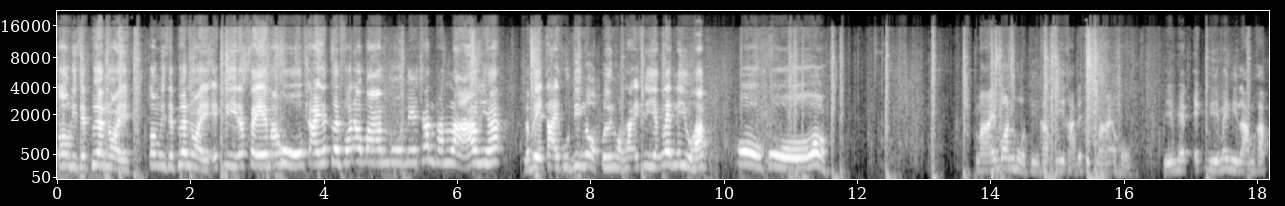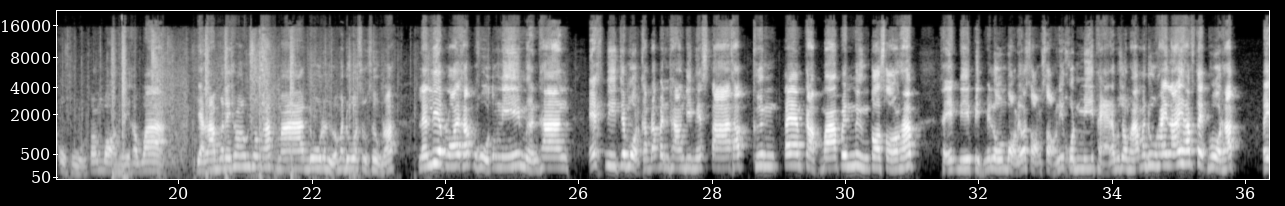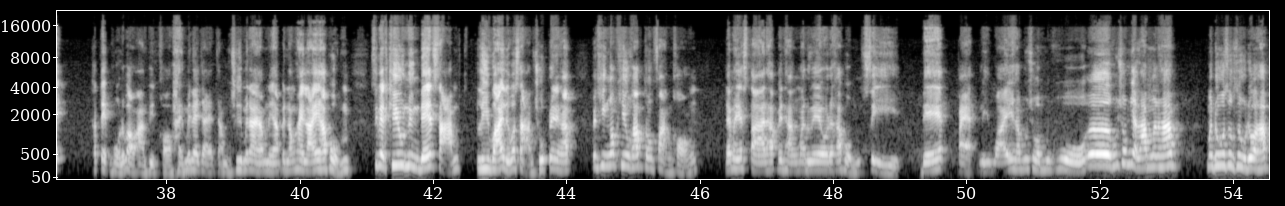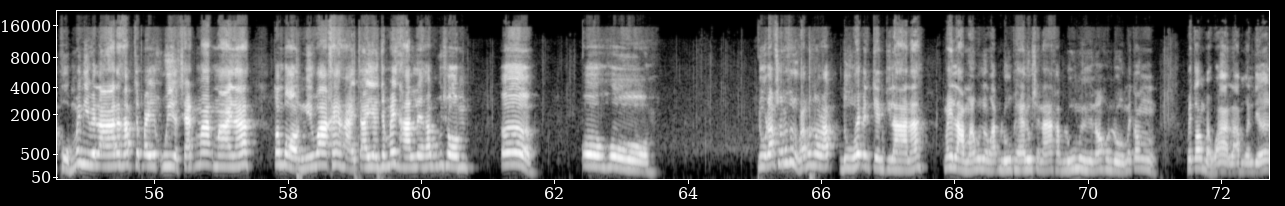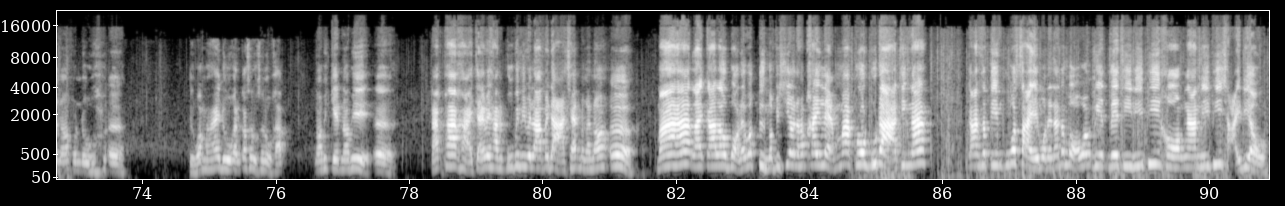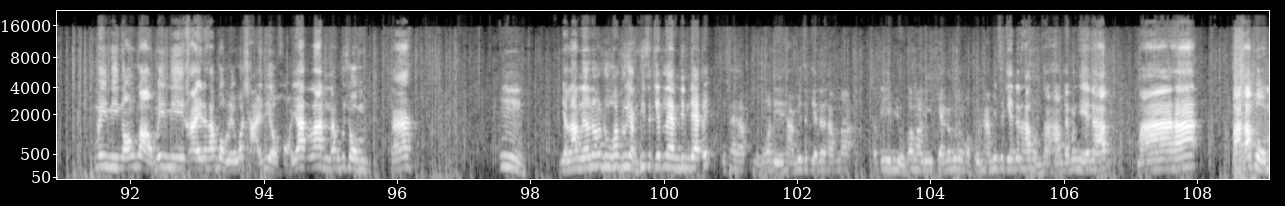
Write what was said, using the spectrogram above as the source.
ต้องรีเซ็ตเพื่อนหน่อย ต้องรีเซ็ตเพื่อนหน่อย XD แล้วเซมาโหไกลแล้วเกินฟอสเอาบาร์มูนเมชั่นพันหลาวันนี้ฮะแล้วเบต้าไอคูดดิ้งแล้วปืนของทาง XD ยังเล่นได้อยู่ครับ โอ้โห ไม้มอนโหดจริงครับตีขัดได้ทุกไม้โอ้โหดีมเพชรเอ็กดีไม่มีลำครับโอ้โหต้องบอกนี้ครับว่า อย่าลำกันในช่องนผู้ชมครับ มาดูแล้วถือว่ามาดูสนุกสนุกๆเนาะและเรียบร้อยครับโอ้โหตรงนี้เหมือนทาง XD จะหมดครับแล้วเป็นทางดีมเฮสตาครับขึ้นแต้มกลับมาเป็น 1 ต่อ 2 ครับ ถ้า XD ปิดไม่ลงบอกเลยว่า 2 2 นี่คนมีแผลนะผู้ชมครับมาดูไฮไลท์ครับสเต็ปโหดครับเอ้ยสเต็ปโหดหรือเปล่าอ่านผิดขออภัยไม่แน่ใจจำชื่อไม่ได้ครับเนี่ครับเป็นน้องไฮไลท์ครับผม11คิว1เดท3 รีไวท์หรือว่า 3 ชุบด้วยนะครับ เป็น King of Q ครับตรงฝั่งของ d a m a g e Star นะครับ เป็นทางมานูเอลนะครับผม 4 เดท8รีไวท์ครับผู้ชม โอ้โห เออคุณผู้ชมอย่าลำกันครับ มาดูสุกๆดีกว่าครับ ผมไม่มีเวลานะครับ จะไปคุยกับแชทมากมายนะ ต้องบอกอย่างนี้ว่าแค่หายใจยังจะไม่ทันเลยครับคุณผู้ชม เออ โอ้โห ดูรับชมสนุกครับคุณผู้ชมครับ ดูให้เป็นเกมกีฬานะ ไม่ลำนะคุณผู้ชมครับ รู้แพ้รู้ชนะครับ รู้มือเนาะคนดูไม่ต้อง ไม่ต้องแบบว่าลำกันเยอะเนาะคนดู เออถือว่ามาให้ดูกันก็สนุกสนุกครับเนาะพี่เกตเนาะพี่ เออ นักภาคหายใจไม่ทันกูไม่มีเวลาไปด่าแชทเหมือนกันเนาะเออมาฮะรายการเราบอกเลยว่ากึ่งออฟฟิเชียลนะครับ ใครแหลมมากกูโดนกูด่าจริงนะการสตรีมกูก็ใส่หมดเลยนะต้องบอกว่าเวทีนี้พี่คองงานนี้พี่ฉายเดี่ยว ไม่มีน้องว่าวไม่มีใครนะครับ บอกเลยว่าฉายเดี่ยวขอญาตลั่นนะคุณผู้ชมนะ อืม อย่าลามแล้วเนาะดูครับดูอย่างพี่สเก็ตแลนด์ดินแดนเอ้ยไม่ใช่ครับผมว่าดีทางพี่สเก็ตด้วยนะครับมาสตรีมอยู่ก็มารีแคปนะคุณผู้ชมขอบคุณทางพี่สเก็ตด้วยนะครับผมสำหรับทางไดมอนเฮดนะครับมาฮะมาครับผม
